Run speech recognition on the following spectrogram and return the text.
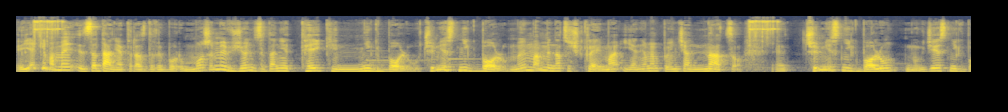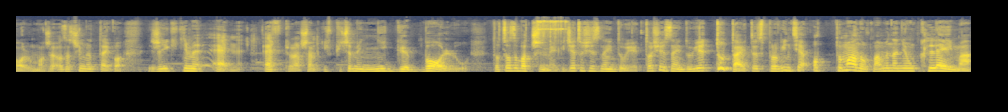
Jakie mamy zadania teraz do wyboru? Możemy wziąć zadanie Take Nick Bolu. Czym jest Nick Bolu? My mamy na coś claima i ja nie mam pojęcia na co. E, Czym jest Nick Bolu? No, gdzie jest Nick Bolu? Może o, zacznijmy od tego. Jeżeli klikniemy N, F, przepraszam, i wpiszemy Nick Bolu, to co zobaczymy? Gdzie to się znajduje? To się znajduje tutaj. To jest prowincja Ottomanów. Mamy na nią claima.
